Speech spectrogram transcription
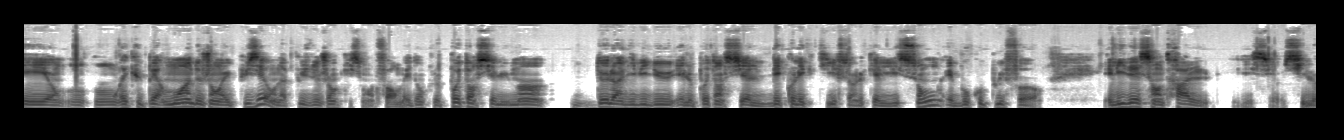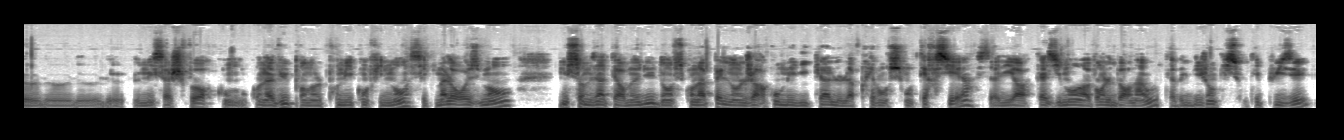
et on, récupère moins de gens épuisés, on a plus de gens qui sont en forme et donc le potentiel humain de l'individu et le potentiel des collectifs dans lesquels ils sont est beaucoup plus fort. Et l'idée centrale, et c'est aussi le, message fort qu'on a vu pendant le premier confinement, c'est que malheureusement, nous sommes intervenus dans ce qu'on appelle dans le jargon médical la prévention tertiaire, c'est-à-dire quasiment avant le burn-out, avec des gens qui sont épuisés.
